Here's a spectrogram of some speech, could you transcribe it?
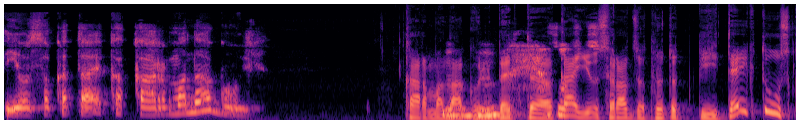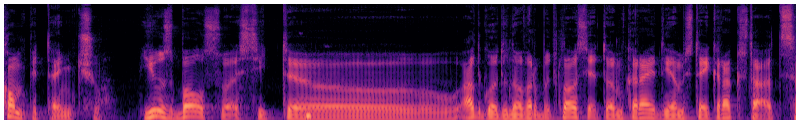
jo saka tā, ka karma naguļ. Karma naguļ, mm -hmm. bet kā jūs redzat, nu tad pieteiktu uz kompetenču? Jūs balsosit, atgādinot, varbūt klausietojam, ka raidījums tiek rakstāts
